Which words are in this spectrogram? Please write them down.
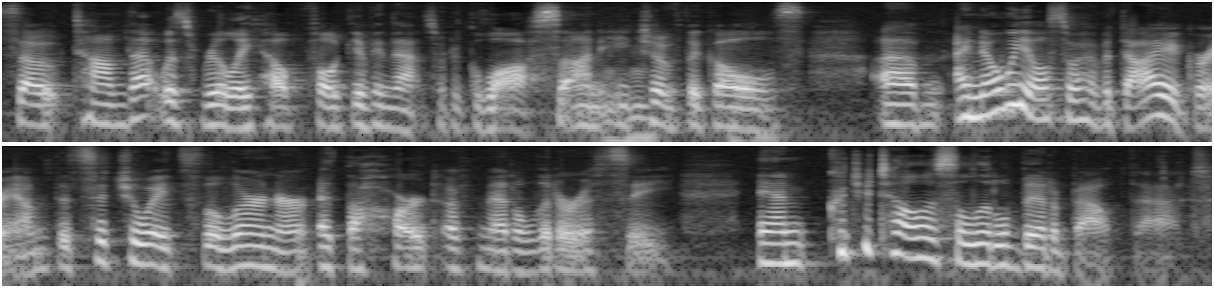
So, Tom, that was really helpful, giving that sort of gloss on mm-hmm. each of the goals. Um, I know we also have a diagram that situates the learner at the heart of meta literacy. And could you tell us a little bit about that?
